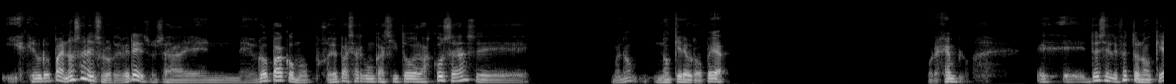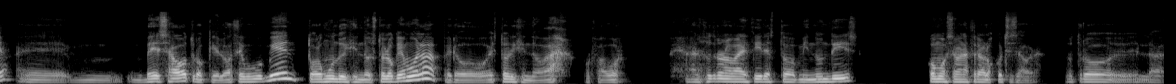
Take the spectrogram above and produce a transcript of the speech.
Y es que en Europa no se han hecho los deberes. O sea, en Europa, como suele pasar con casi todas las cosas, eh, bueno, no quiere europea, por ejemplo. Eh, Entonces, el efecto Nokia, eh, ves a otro que lo hace muy bien, todo el mundo diciendo esto es lo que mola, pero esto diciendo, ah, por favor, a nosotros nos va a decir esto Mindundis cómo se van a hacer a los coches ahora. Otro, eh, la-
